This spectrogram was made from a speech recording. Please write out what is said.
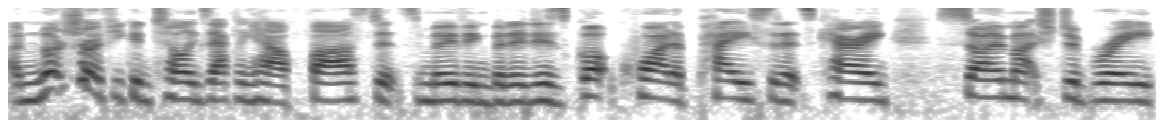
I'm not sure if you can tell exactly how fast it's moving, but it has got quite a pace and it's carrying so much debris,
